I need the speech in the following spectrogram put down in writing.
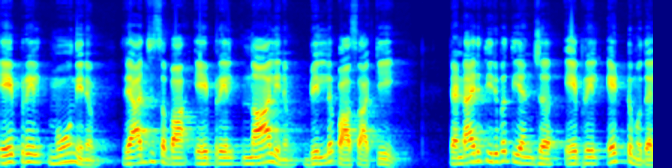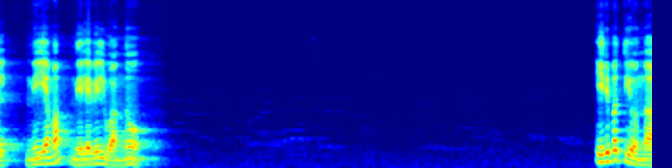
ഏപ്രിൽ മൂന്നിനും രാജ്യസഭ ഏപ്രിൽ നാലിനും ബില്ല് പാസാക്കി. രണ്ടായിരത്തി ഇരുപത്തിയഞ്ച് ഏപ്രിൽ എട്ട് മുതൽ നിയമം നിലവിൽ വന്നു. ഇരുപത്തിയൊന്ന്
